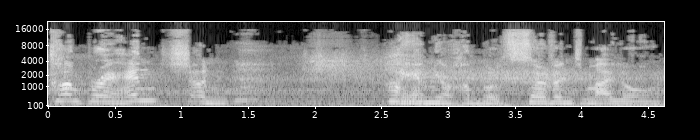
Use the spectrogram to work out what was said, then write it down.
comprehension! I am your humble servant, my lord.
